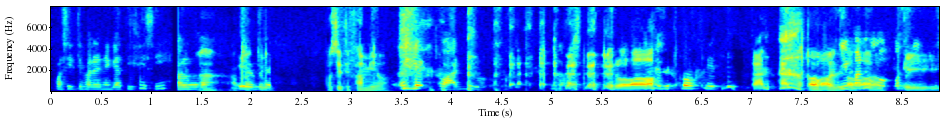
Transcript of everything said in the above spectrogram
positif ada negatifnya sih. Kalau Ah, apa Iya, tuh? bener. Positif hamil. waduh, Astagfirullah COVID. kan kan Oh, positif. gimana mau positif?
